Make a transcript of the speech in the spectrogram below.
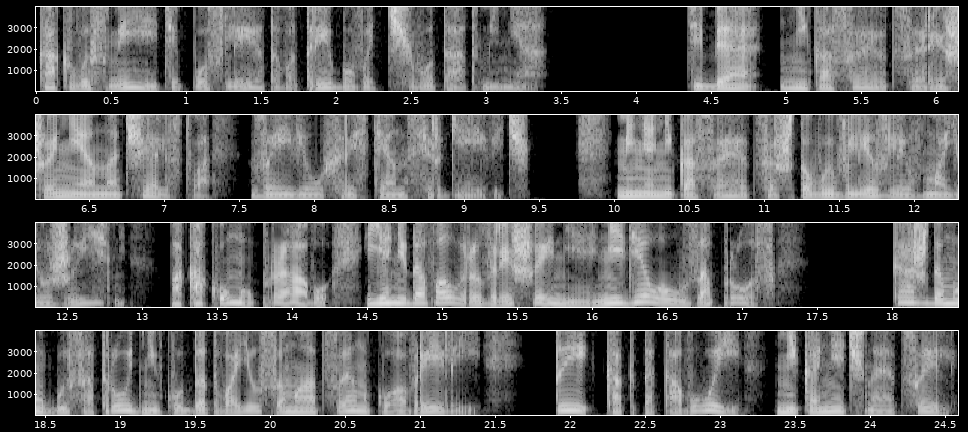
Как вы смеете после этого требовать чего-то от меня? Тебя не касаются решения начальства, заявил Христиан Сергеевич. Меня не касается, что вы влезли в мою жизнь. По какому праву? Я не давал разрешения, не делал запрос. Каждому бы сотруднику да твою самооценку, Аврелий. Ты, как таковой, — не конечная цель.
